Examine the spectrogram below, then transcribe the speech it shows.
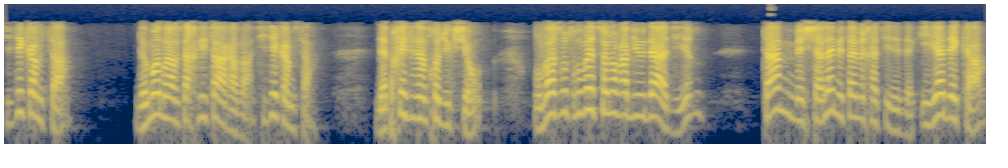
Si c'est comme ça, demande Rav Tachlifa à Rava. Si c'est comme ça, d'après ces introductions, on va se retrouver selon Rabbi à dire Tam Meshalem et Tam. Il y a des cas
